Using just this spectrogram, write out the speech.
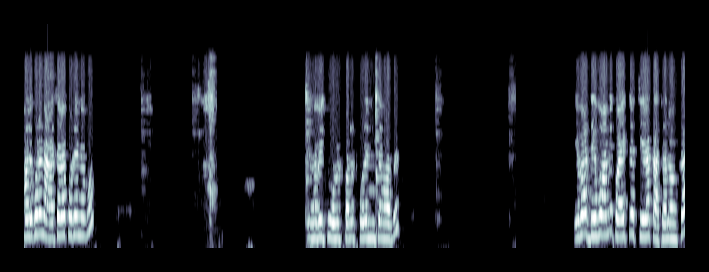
ভালো করে নাড়াচাড়া করে নেব। এভাবে একটু ওলট পালট করে নিতে হবে। এবার দেব আমি কয়েকটা চেরা কাঁচা লঙ্কা।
